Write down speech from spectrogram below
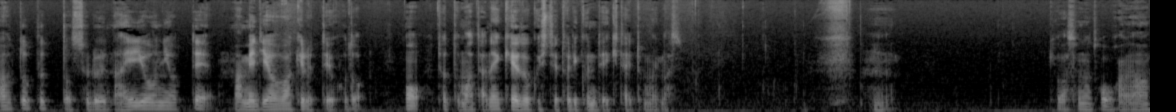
アウトプットする内容によって、まあ、メディアを分けるっていうことをちょっとまたね継続して取り組んでいきたいと思います。うん、今日はそんなとこかな。ま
